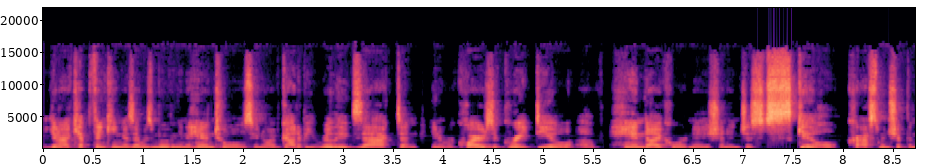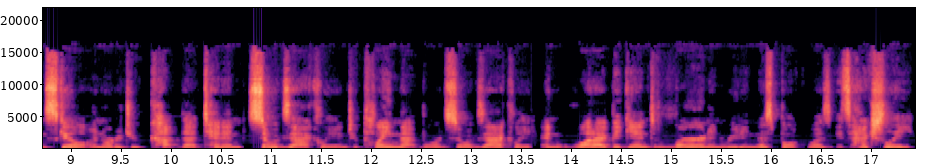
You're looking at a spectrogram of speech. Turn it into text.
You know, I kept thinking as I was moving into hand tools, you know, I've got to be really exact and, you know, it requires a great deal of hand eye coordination and just skill, craftsmanship and skill in order to cut that tenon so exactly and to plane that board so exactly. And what I began to learn in reading this book was it's actually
